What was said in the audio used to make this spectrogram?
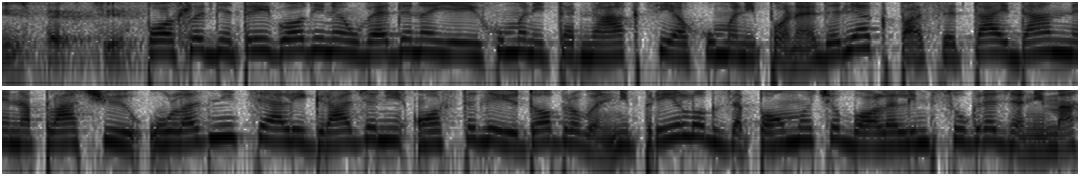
inspekcije. Poslednje tri godine uvedena je i humanitarna akcija Humani ponedeljak, pa se taj dan ne naplaćuju ulaznice, ali građani ostavljaju dobrovoljni prilog za pomoć obolelim sugrađanima.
